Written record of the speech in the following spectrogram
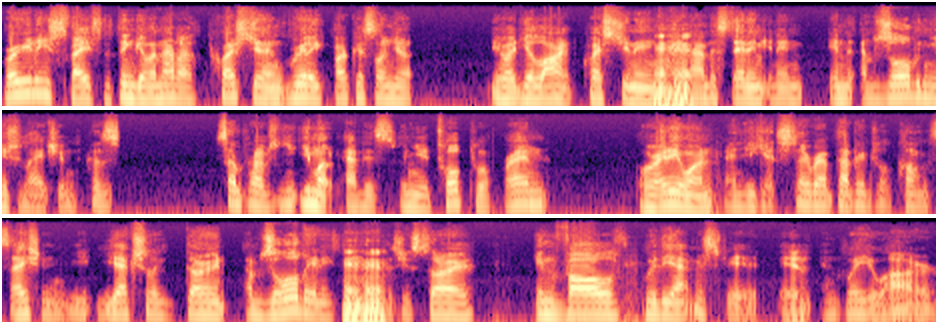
breathing space to think of another question and really focus on your your, your line of questioning and mm-hmm. understanding and in, in absorbing information. Because sometimes you, you might have this when you talk to a friend or anyone and you get so wrapped up into a conversation, you, you actually don't absorb anything mm-hmm. because you're so involved with the atmosphere and, and where you are.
